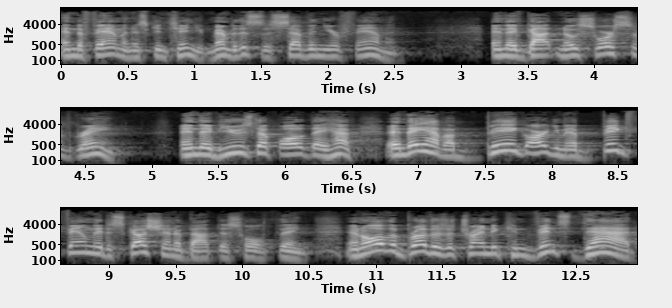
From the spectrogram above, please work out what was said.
And the famine has continued. Remember, this is a seven year famine. And they've got no source of grain. And they've used up all that they have. And they have a big argument, a big family discussion about this whole thing. And all the brothers are trying to convince dad.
